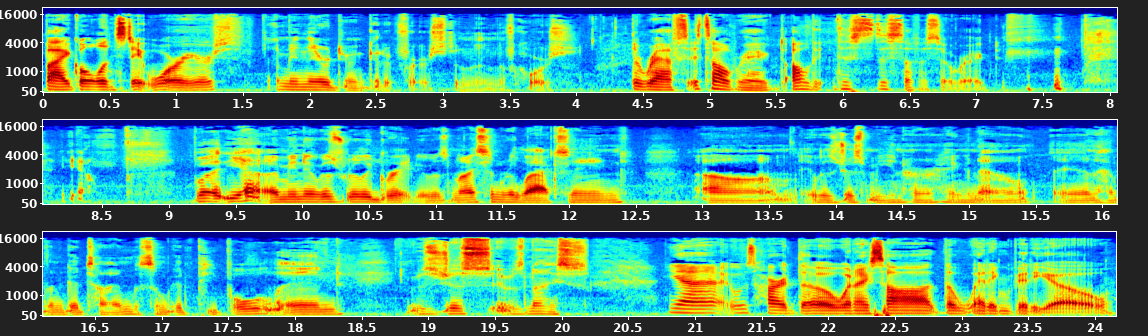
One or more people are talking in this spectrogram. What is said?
by Golden State Warriors. I mean, they were doing good at first, and then, of course, The refs. It's all rigged. All the, this this stuff is so rigged. yeah. But yeah, I mean, it was really great. It was nice and relaxing. Um, it was just me and her hanging out and having a good time with some good people, and it was just, it was nice. Yeah, it was hard though when I saw the wedding video.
